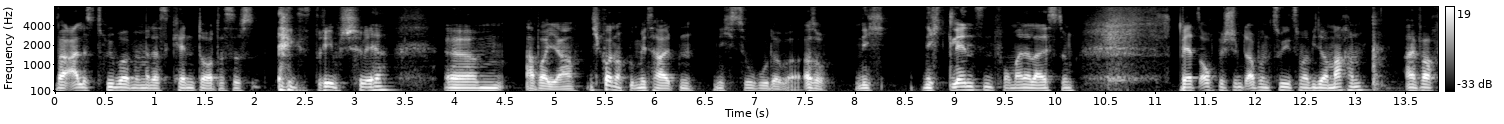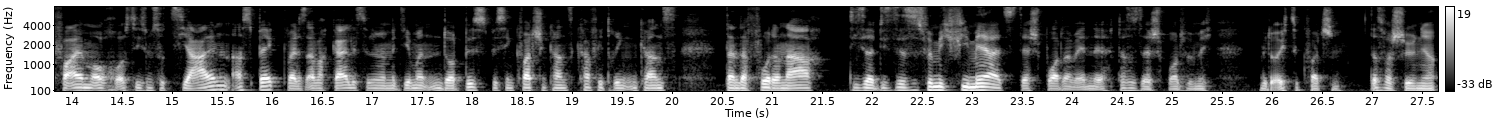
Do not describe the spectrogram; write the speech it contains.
war alles drüber, wenn man das kennt dort, das ist extrem schwer. Ähm, aber ja, ich konnte auch gut mithalten. Nicht so gut, aber also nicht, nicht glänzend vor meiner Leistung. Werde es auch bestimmt ab und zu jetzt mal wieder machen. Einfach vor allem auch aus diesem sozialen Aspekt, weil es einfach geil ist, wenn du dann mit jemandem dort bist, bisschen quatschen kannst, Kaffee trinken kannst, dann davor, danach. Dieser, dieses, das ist für mich viel mehr als der Sport am Ende. Das ist der Sport für mich, mit euch zu quatschen. Das war schön, ja.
